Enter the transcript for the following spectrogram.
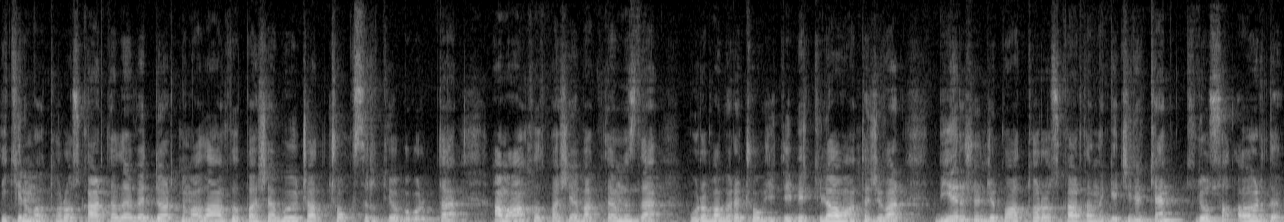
2 numaralı Toros Kartalı ve 4 numaralı Uncle Paşa. Bu 3 at çok sırıtıyor bu grupta. Ama Uncle Paşa'ya baktığımızda gruba göre çok ciddi bir kilo avantajı var. Bir yarış önce bu at Toros Kartalı'na geçilirken kilosu ağırdı.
